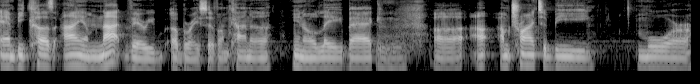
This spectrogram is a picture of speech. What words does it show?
And because I am not very abrasive, I'm kind of, you know, laid back. Uh, I, I'm trying to be more,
